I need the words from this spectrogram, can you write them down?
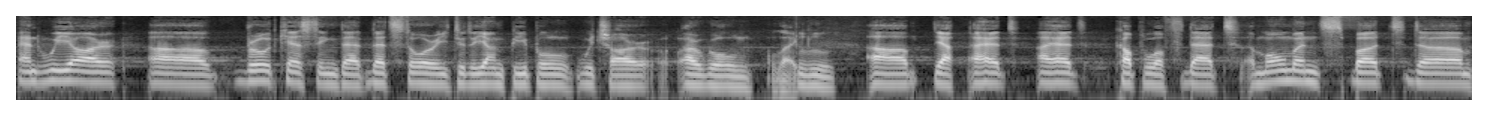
and we are uh, broadcasting that that story to the young people, which are our goal. Like, uh, yeah, I had I had a couple of that uh, moments, but the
